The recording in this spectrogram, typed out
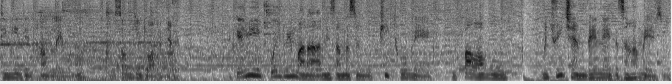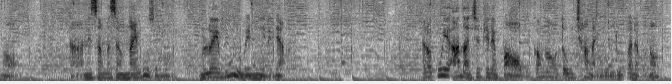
ထိမြင့်တင်ထားတယ်လဲပေါ့နော်။စောင့်ကြည့်တော့မှာည။အကယ်၍ပွဲတွင်းမှာလာနေဆာမဆန်ကိုဖိထိုးမယ်ဒီပေါအောင်ကိုမချွေးချံဘဲနဲ့ကစားမယ်ဆိုတော့ဒါနေဆာမဆန်နိုင်ဖို့ဆိုတော့မလွယ်ဘူးလို့ပဲမြင်တယ်ည။အဲ့တော့ကိုယ့်ရဲ့အားသာချက်ဖြစ်တဲ့ပေါအောင်ကိုကောင်းကောင်းအသုံးချနိုင်ဖို့လိုအပ်တယ်ပေါ့နော်။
